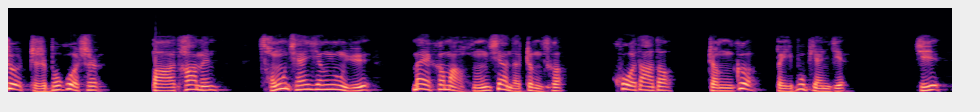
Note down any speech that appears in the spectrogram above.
这只不过是把他们从前应用于麦克马洪线的政策扩大到整个北部边界，即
